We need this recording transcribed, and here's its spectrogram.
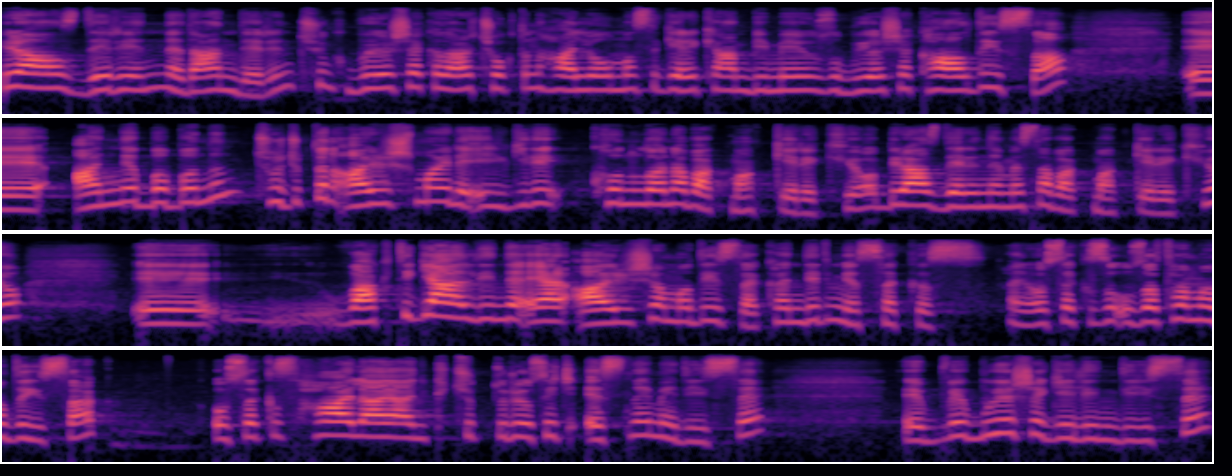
Biraz derin, neden derin? Çünkü bu yaşa kadar çoktan hallolması gereken bir mevzu bu yaşa kaldıysa e, anne babanın çocuktan ayrışmayla ilgili konularına bakmak gerekiyor. Biraz derinlemesine bakmak gerekiyor. E, vakti geldiğinde eğer ayrışamadıysak, hani dedim ya sakız, hani o sakızı uzatamadıysak, o sakız hala yani küçük duruyorsa hiç esnemediyse e, ve bu yaşa gelindiyse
